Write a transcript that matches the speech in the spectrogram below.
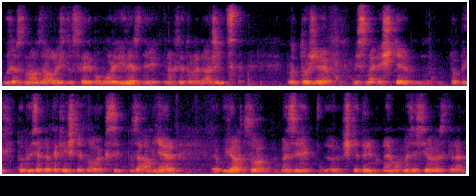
úžasná záležitost, které pomohly hvězdy, jinak se to nedá říct. Protože my jsme ještě, to bych, to bych řekl tak ještě to jaksi záměr, udělat to mezi štědrým dnem a mezi Silvestrem,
